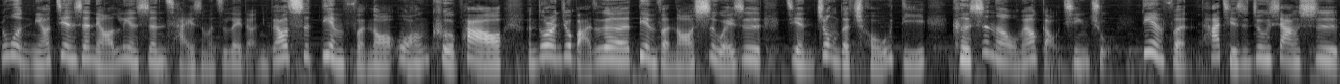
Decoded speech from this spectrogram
如果你要健身，你要练身材什么之类的，你不要吃淀粉哦，哇，很可怕哦。很多人就把这个淀粉哦视为是减重的仇敌。可是呢，我们要搞清楚，淀粉它其实就像是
